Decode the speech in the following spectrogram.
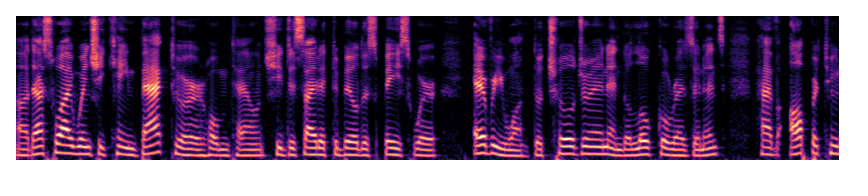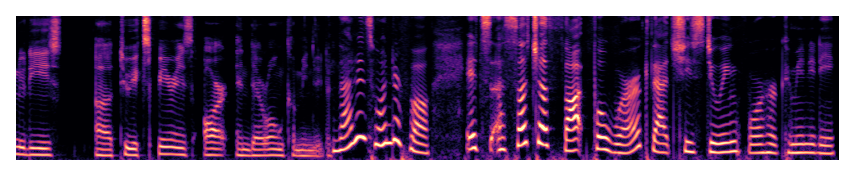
Uh, that's why when she came back to her hometown, she decided to build a space where everyone, the children and the local residents, have opportunities uh, to experience art in their own community. That is wonderful. It's uh, such a thoughtful work that she's doing for her community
